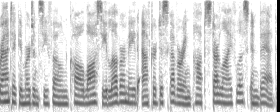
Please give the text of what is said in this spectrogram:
Frantic emergency phone call Aussie lover made after discovering pop star lifeless in bed.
